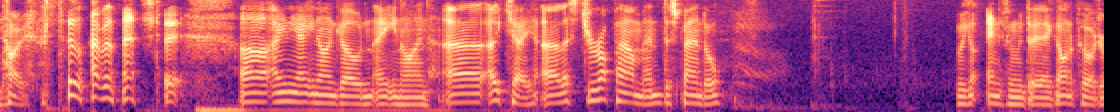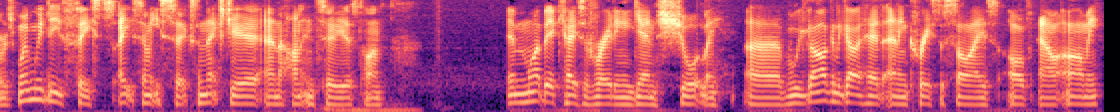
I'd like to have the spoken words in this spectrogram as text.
No, still haven't matched it. Uh, 80, 89 gold and 89. Uh, okay, uh, let's drop our men, disband all. We got anything we do here? Go on a pilgrimage. When we do feasts, 876, the next year and a hunt in two years' time. It might be a case of raiding again shortly. Uh, we are going to go ahead and increase the size of our army.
